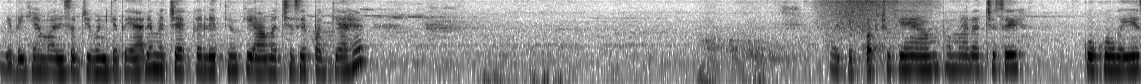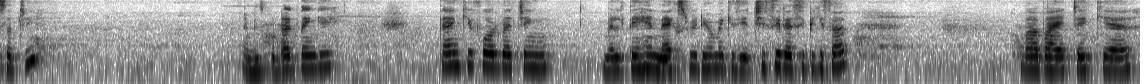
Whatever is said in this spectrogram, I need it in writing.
ये देखिए, हमारी सब्ज़ी बन के तैयार है। मैं चेक कर लेती हूँ कि आम अच्छे से पक गया है। और ये पक चुके हैं आम। हमारा अच्छे से कुक हो गई है सब्ज़ी। हम इसको ढक देंगे। थैंक यू फॉर वॉचिंग मिलते हैं नेक्स्ट वीडियो में किसी अच्छी सी रेसिपी के साथ। Bye bye take care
